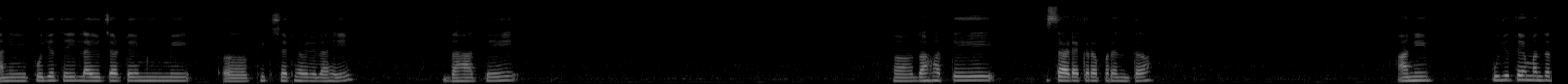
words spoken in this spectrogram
आणि पूजेतही लाईव्हचा टाईम मी फिक्स ठेवलेला आहे. दहा ते दहा ते साडे अकरापर्यंत आणि पूजेतही म्हणतात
